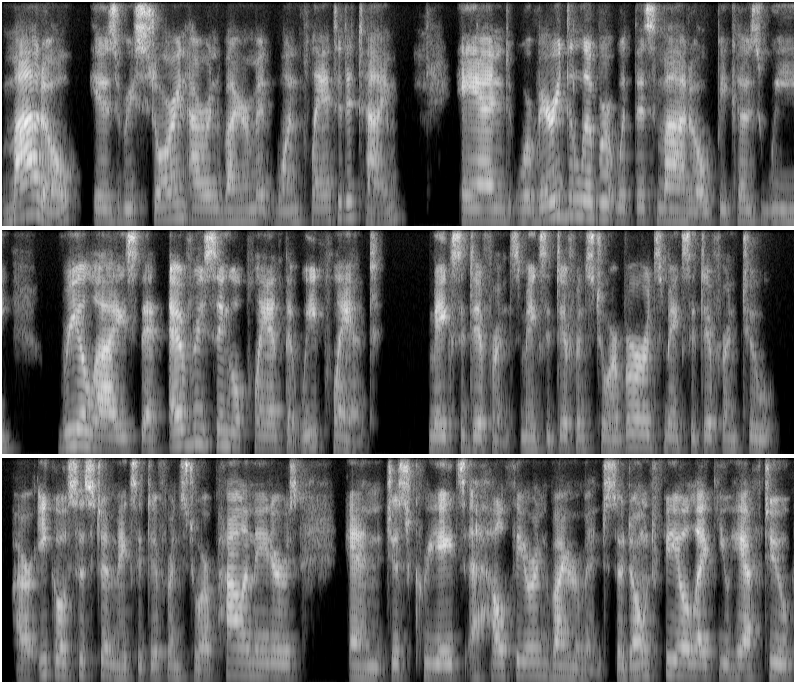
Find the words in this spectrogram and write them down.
motto is restoring our environment one plant at a time. And we're very deliberate with this motto because we realize that every single plant that we plant makes a difference, makes a difference to our birds, makes a difference to our ecosystem, makes a difference to our pollinators, and just creates a healthier environment. So don't feel like you have to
